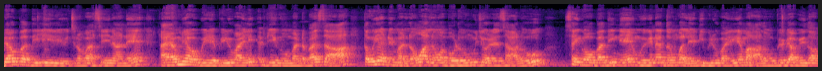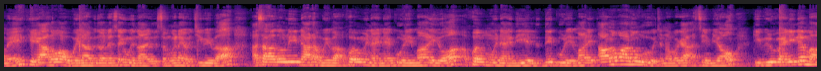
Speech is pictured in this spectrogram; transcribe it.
ပြောက်ပတ်သီးလေးတွေကိုကျွန်တော်ကစေနာနဲ့လာရောက်မြောက်ပေးတဲ့ဗီဒီယိုပိုင်းလေးအပြင်ကိုမှတစ်ပတ်စာ၃ရက်အတွင်းမှာလုံးဝလုံးဝဘောလုံးမှုကြော်တဲ့စာလို့ စိန်ကောပတ်တီးနဲ့မွေးကနက်သုံးပတ်လေးဒီဗီဒီယိုပိုင်းလေးထဲမှာအားလုံးပြောပြပေးသွားမယ်ခေအားလုံးကဝင်လာပြီးတော့လည်းစိတ်ဝင်စားတယ်ဆိုဆုံးကနိုင်ကိုကြည့်ပေးပါအစားဆုံးလေးနားထောင်ပေးပါအဖွဲ့ဝင်နိုင်တဲ့ကိုရီမားတွေရောအဖွဲ့ဝင်နိုင်သေးတဲ့လူသစ်ကိုရီမားတွေအားလုံးအားလုံးကိုကျွန်တော်ဘက်ကအဆင်ပြေအောင်ဒီဗီဒီယိုပိုင်းလေးထဲမှာ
